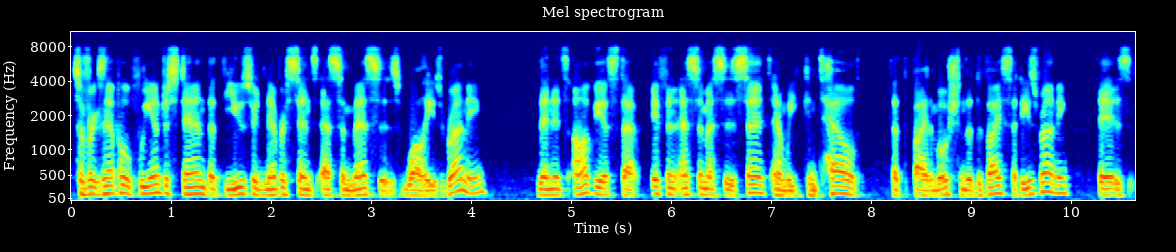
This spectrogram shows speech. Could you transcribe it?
So, for example, if we understand that the user never sends SMSs while he's running, then it's obvious that if an SMS is sent and we can tell that by the motion of the device that he's running, there is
